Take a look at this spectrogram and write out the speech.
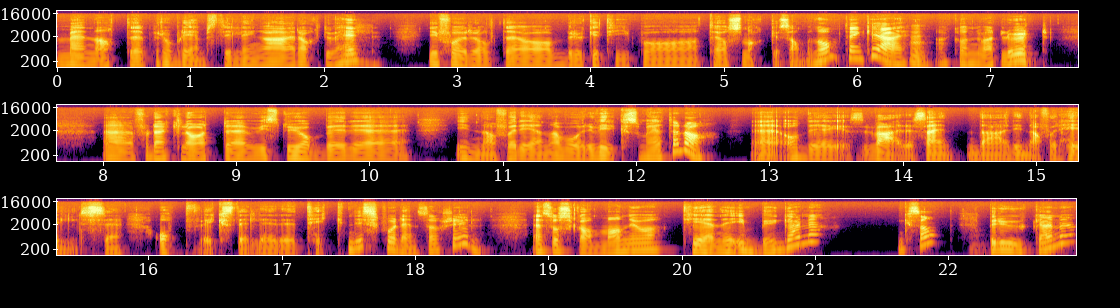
men at eh, problemstillinga er aktuell i forhold til å bruke tid på, til å snakke sammen om, tenker jeg. Mm. Det kan jo vært lurt. Eh, For det er klart, eh, hvis du jobber innafor en av våre virksomheter, da, og det være seg enten det er innafor helse, oppvekst eller teknisk for den saks skyld, så skal man jo tjene innbyggerne, ikke sant? Brukerne.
